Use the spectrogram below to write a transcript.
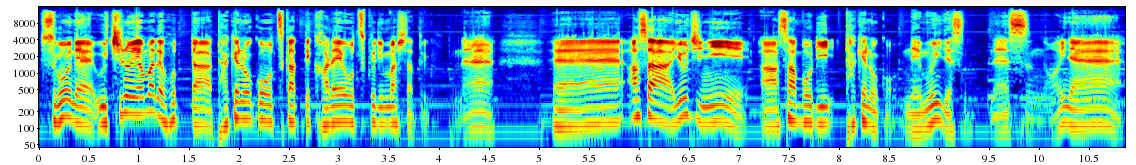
すごいね。うちの山で掘ったタケノコを使ってカレーを作りましたということね。えー、朝4時に朝掘りタケノコ。眠いです。ね、すごいね。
